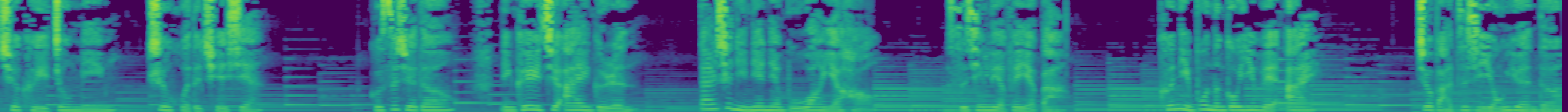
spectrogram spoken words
却可以证明智慧的缺陷。”古斯觉得，你可以去爱一个人，但是你念念不忘也好，撕心裂肺也罢，可你不能够因为爱，就把自己永远的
